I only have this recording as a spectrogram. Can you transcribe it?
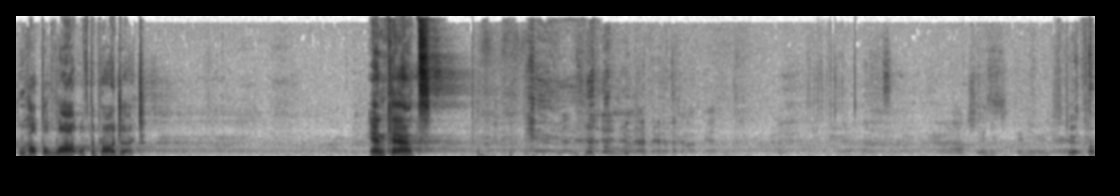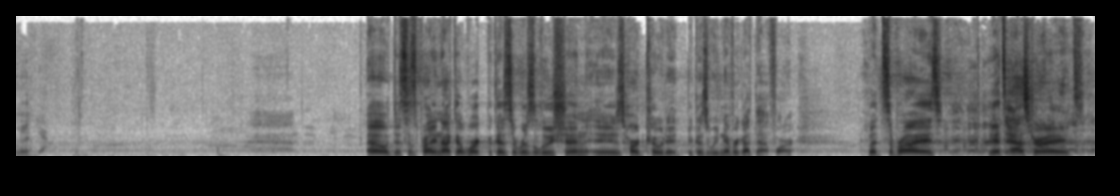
who helped a lot with the project. And cats. Do it for me? Yeah. Oh, this is probably not going to work because the resolution is hard-coded because we never got that far. But surprise, it's asteroids.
